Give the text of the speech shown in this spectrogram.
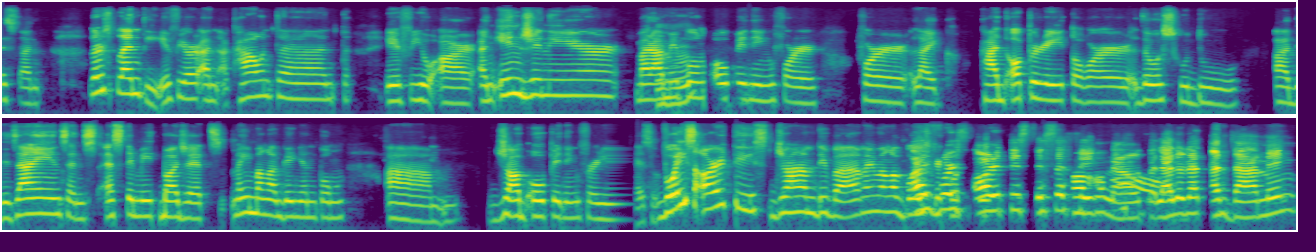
assistant. There's plenty. If you're an accountant, if you are an engineer, marami Mhm. pong opening for for like CAD operator, those who do uh, designs and estimate budgets. May mga ganyan pong um, job opening for you guys. Voice artist, jam, di ba? May mga voice Ay, voice artist is a thing Oo. now. Lalo na ang daming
